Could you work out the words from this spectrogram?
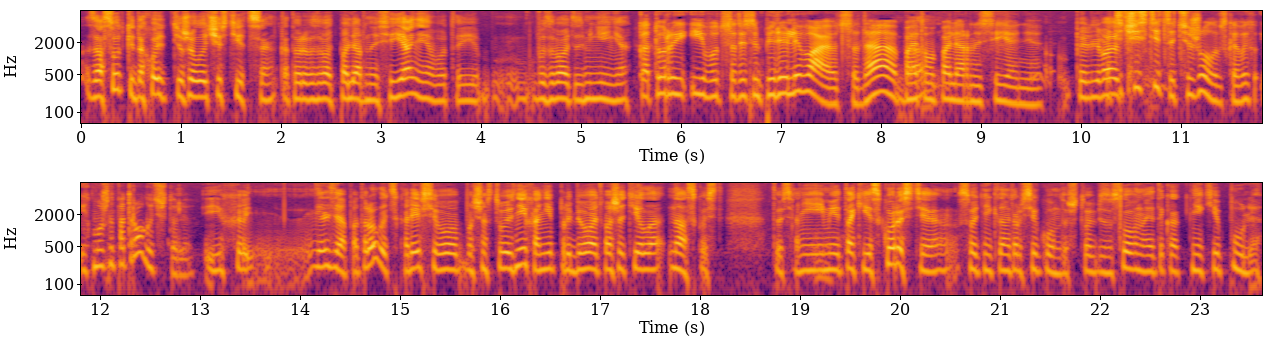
За сутки доходят тяжелые частицы, которые вызывают полярное сияние вот, и вызывают изменения. Которые и, вот, соответственно, переливаются, да, да. поэтому полярное сияние? Переливаются. Эти частицы тяжелые, вы их, их можно потрогать, что ли? Их э, нельзя потрогать. Скорее всего, большинство из них, они пробивают ваше тело насквозь. То есть они имеют такие скорости, сотни километров в секунду, что, безусловно, это как некие пули.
